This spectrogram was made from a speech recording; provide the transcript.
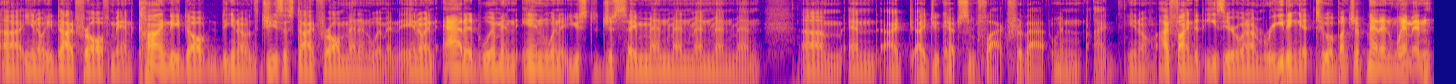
uh, you know, he died for all of mankind. He died, you know, Jesus died for all men and women, you know, and added women in when it used to just say men, men, men, men, men. Um, and I, I do catch some flack for that when I, you know, I find it easier when I'm reading it to a bunch of men and women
